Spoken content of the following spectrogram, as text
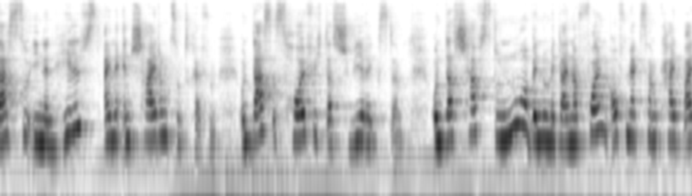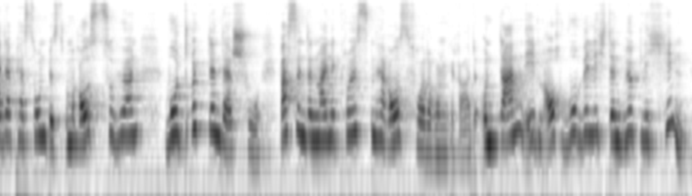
dass du ihnen hilfst, eine Entscheidung zu treffen. Und das ist häufig das Schwierigste. Und das schaffst du nur, wenn du mit deiner vollen Aufmerksamkeit bei der Person bist, um rauszuhören, wo drückt denn der Schuh? Was sind denn meine größten Herausforderungen gerade? Und dann eben auch, wo will ich denn wirklich hin?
